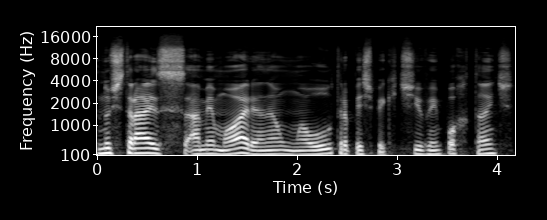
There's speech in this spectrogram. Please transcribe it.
nos traz à memória né, uma outra perspectiva importante,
